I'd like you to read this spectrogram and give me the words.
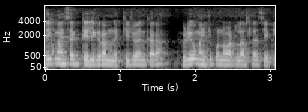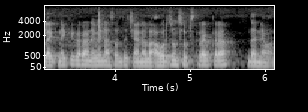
अधिक माहितीसाठी टेलिग्राम नक्की जॉईन करा. व्हिडिओ माहितीपूर्ण वाटला असल्यास एक लाईक नक्की करा. नवीन असेल तर चॅनलला आवर्जून सबस्क्राईब करा. धन्यवाद.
